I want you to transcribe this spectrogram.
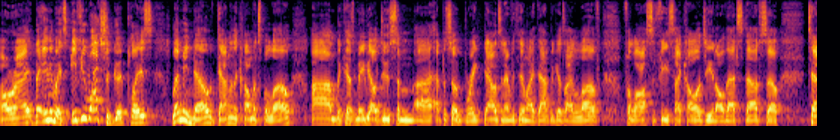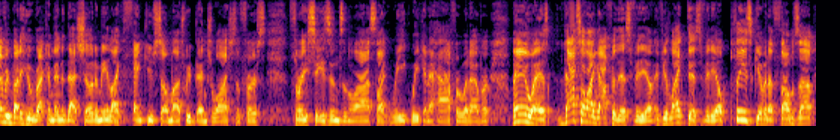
all right? But anyways, if you watch The Good Place, let me know down in the comments below um, because maybe I'll do some uh, episode breakdowns and everything like that because I love philosophy, psychology, and all that stuff. So to everybody who recommended that show to me, like, thank you so much. We binge watched the first three seasons in the last like week, week and a half or whatever. But anyways, that's all I got for this video. If you like this video, please give it a thumbs up.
